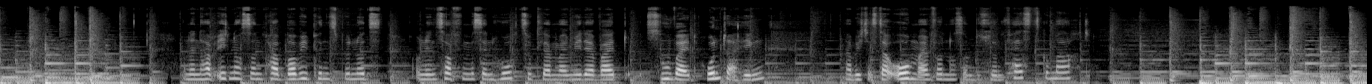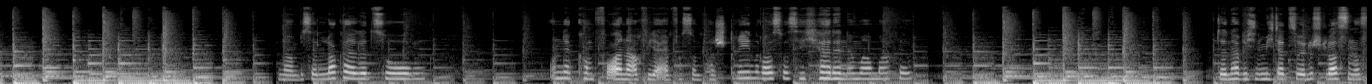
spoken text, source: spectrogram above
Und dann habe ich noch so ein paar Bobbypins benutzt, um den Zopf ein bisschen hochzuklemmen, weil mir der weit zu weit runter hing. Dann habe ich das da oben einfach noch so ein bisschen fest noch ein bisschen locker gezogen. Und dann kommt vorne auch wieder einfach so ein paar Strähnen raus, was ich ja dann immer mache. Dann habe ich mich dazu entschlossen, dass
